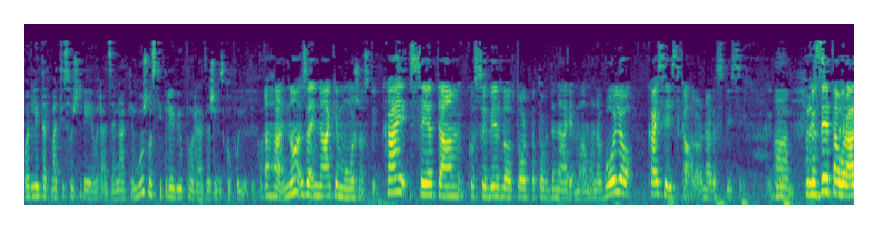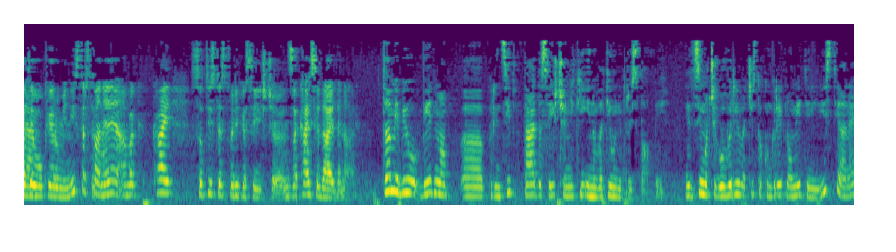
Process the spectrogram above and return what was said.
Od leta 2002 je urad za enake možnosti, prej je bil pa urad za žensko politiko. Aha, no, za enake možnosti. Kaj se je tam, ko se je vedlo, toliko pa toliko denarja imamo na voljo, kaj se je iskalo na razpisih? Ker zdaj je ta urad je ja. v okviru ministrstva, ne, ampak kaj so tiste stvari, ki se iščejo in zakaj se daje denar? Tam je bil vedno uh, princip ta, da se iščejo neki inovativni pristopi. Recimo, če govoriva čisto konkretno o metini listi, a ne,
